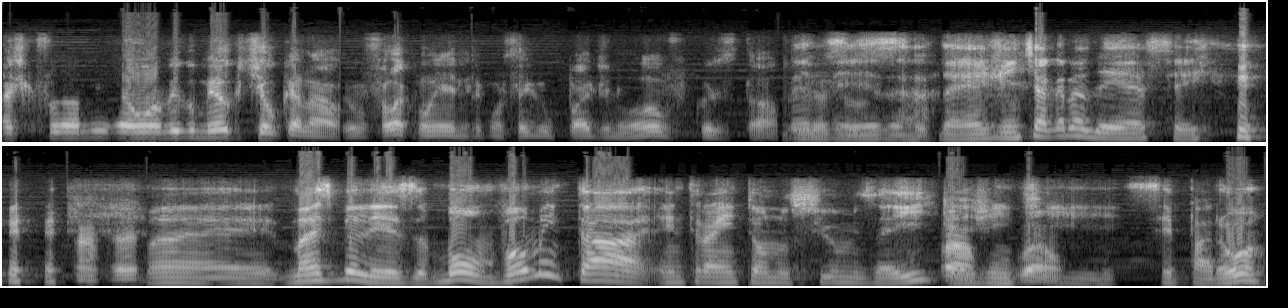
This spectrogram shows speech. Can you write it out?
acho que foi um amigo, é um amigo meu que tinha o canal. Eu vou falar com ele, ele consegue upar de novo, coisa e tal. Beleza. Daí a gente agradece aí. Mas, mas beleza. Bom, vamos entrar, entrar então nos filmes aí que a gente vamos. separou.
